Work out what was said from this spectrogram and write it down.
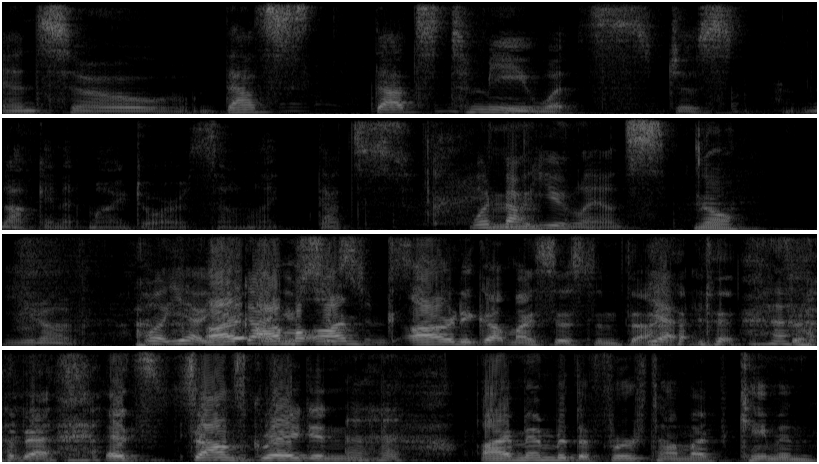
And so that's that's to me what's just knocking at my door. so i'm like that's. What about mm-hmm. you, Lance? No, You don't. Well, yeah, you I, got I'm, your I'm. I already got my system done. Yeah. Uh-huh. so that it sounds great. And I remember the first time I came in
